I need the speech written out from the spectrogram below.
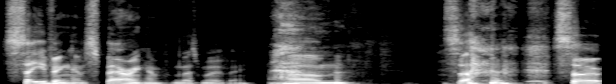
saving him, sparing him from this movie. Um, so, so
